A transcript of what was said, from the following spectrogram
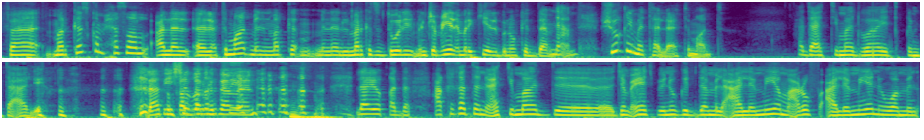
فمركزكم حصل على ال- الاعتماد من المركز من المركز الدولي من الجمعية الأمريكية لبنوك الدم. نعم. شو قيمة هالاعتماد؟ هذا اعتماد وايد قيمته عالية. لا في شغل بثمن لا يقدر. حقيقة اعتماد آه، جمعية بنوك الدم العالمية معروف عالميا هو من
